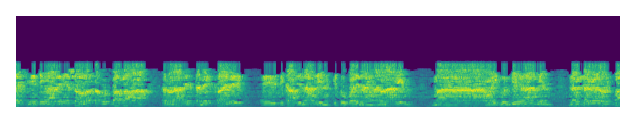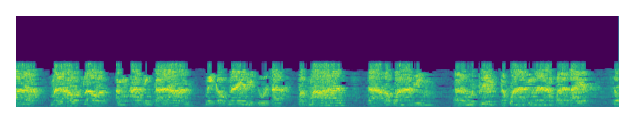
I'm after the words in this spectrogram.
next meeting natin, inshallah, sa khutbah baka, ano natin, sa next Friday, eh, sikapin natin, ito pa rin ang ano natin, ma, may continue natin, nang sa ganun, para malawak-lawak ang ating kaalaman, may kaugnayan dito sa pagmamahal sa kapwa nating uh, Muslim, kapwa nating mananampalataya. So,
